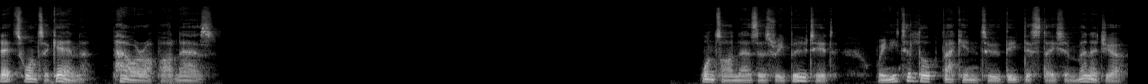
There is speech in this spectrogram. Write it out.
Let's once again power up our NAS. Once our NAS is rebooted, we need to log back into the DiskStation Manager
